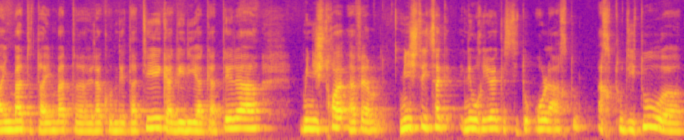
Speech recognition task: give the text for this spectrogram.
hainbat eta hainbat erakundetatik, agiriak atera, ministroa, ministeritzak neurrioek ez ditu hola hartu, hartu ditu uh,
